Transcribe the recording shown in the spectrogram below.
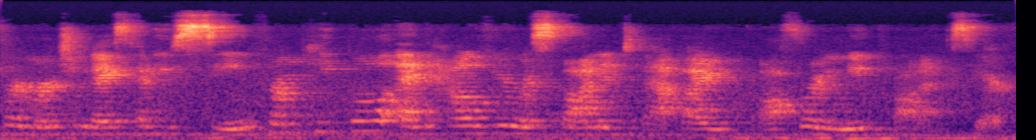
for merchandise have you seen from people and how have you responded to that by offering new products here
